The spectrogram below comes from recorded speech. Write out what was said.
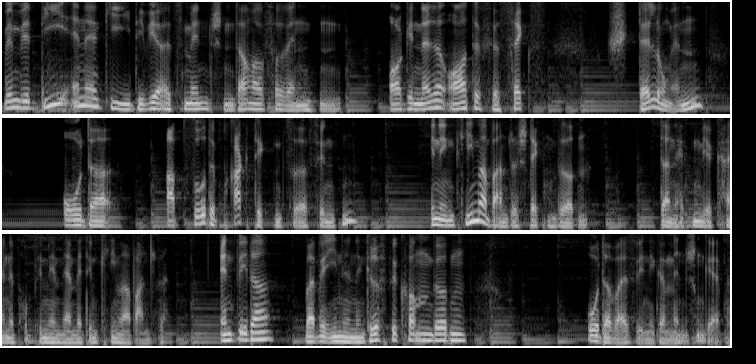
Wenn wir die Energie, die wir als Menschen darauf verwenden, originelle Orte für Sex, Stellungen oder absurde Praktiken zu erfinden, in den Klimawandel stecken würden, dann hätten wir keine Probleme mehr mit dem Klimawandel. Entweder weil wir ihn in den Griff bekommen würden oder weil es weniger Menschen gäbe.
